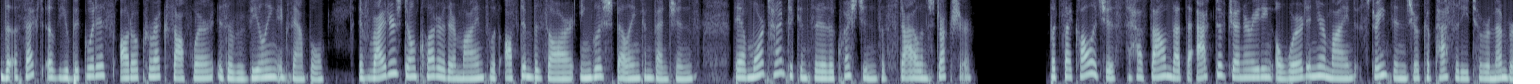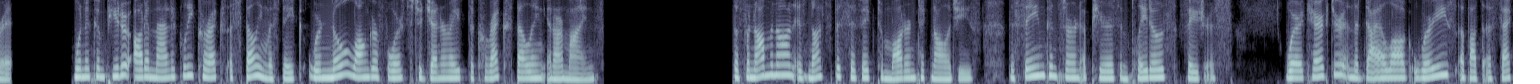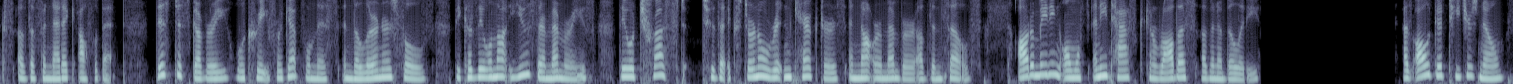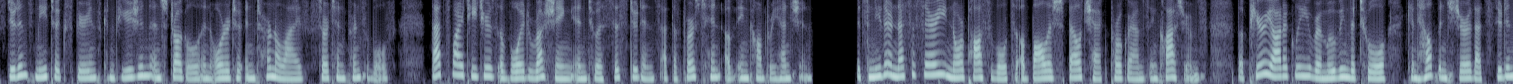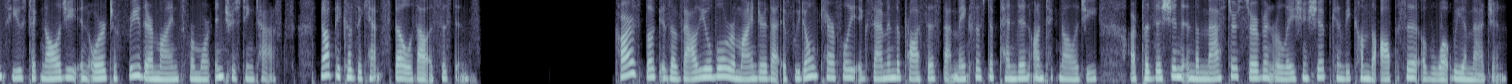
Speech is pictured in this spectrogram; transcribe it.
The effect of ubiquitous autocorrect software is a revealing example. If writers don't clutter their minds with often bizarre English spelling conventions, they have more time to consider the questions of style and structure. But psychologists have found that the act of generating a word in your mind strengthens your capacity to remember it. When a computer automatically corrects a spelling mistake, we're no longer forced to generate the correct spelling in our minds. The phenomenon is not specific to modern technologies. The same concern appears in Plato's Phaedrus, where a character in the dialogue worries about the effects of the phonetic alphabet. This discovery will create forgetfulness in the learner's souls because they will not use their memories. They will trust to the external written characters and not remember of themselves. Automating almost any task can rob us of an ability. As all good teachers know, students need to experience confusion and struggle in order to internalize certain principles. That's why teachers avoid rushing in to assist students at the first hint of incomprehension. It's neither necessary nor possible to abolish spell check programs in classrooms, but periodically removing the tool can help ensure that students use technology in order to free their minds for more interesting tasks, not because they can't spell without assistance. Carr's book is a valuable reminder that if we don't carefully examine the process that makes us dependent on technology, our position in the master servant relationship can become the opposite of what we imagine.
